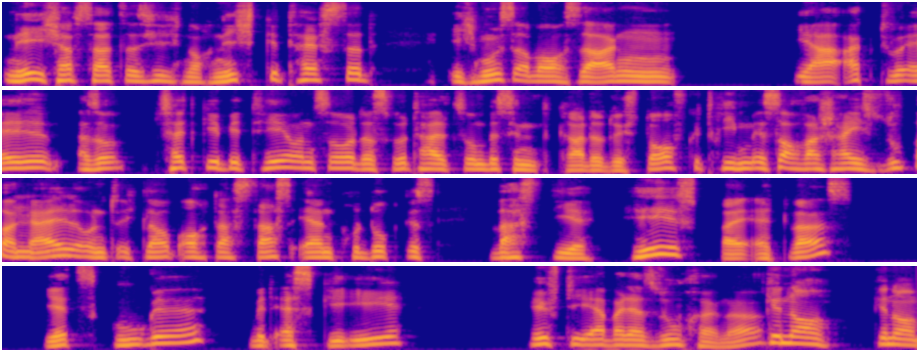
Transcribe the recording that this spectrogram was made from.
Nee, ich habe es tatsächlich noch nicht getestet. Ich muss aber auch sagen, ja, aktuell, also ZGBT und so, das wird halt so ein bisschen gerade durchs Dorf getrieben, ist auch wahrscheinlich super geil mhm. und ich glaube auch, dass das eher ein Produkt ist, was dir hilft bei etwas. Jetzt Google mit SGE hilft dir eher bei der Suche, ne? Genau, genau.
